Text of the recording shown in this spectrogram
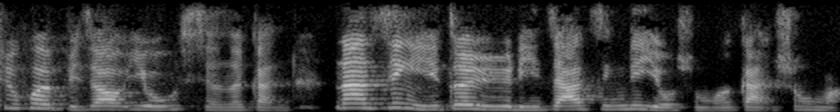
就会比较悠闲的感觉。那静怡对于离家经历有什么感受吗？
